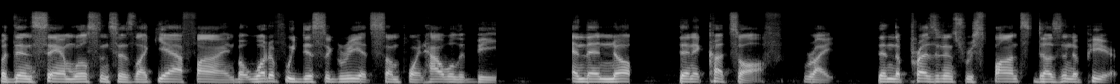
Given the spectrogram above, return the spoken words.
But then Sam Wilson says like, "Yeah, fine, but what if we disagree at some point? How will it be?" And then no, then it cuts off, right? Then the president's response doesn't appear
